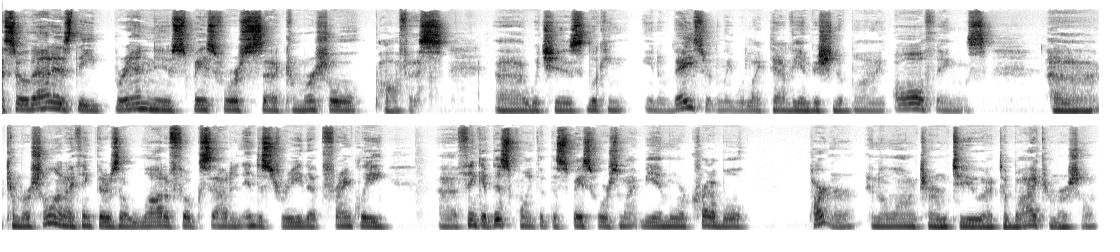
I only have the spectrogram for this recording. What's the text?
So that is the brand new Space Force uh, commercial office, uh, which is looking. You know, they certainly would like to have the ambition of buying all things uh, commercial, and I think there's a lot of folks out in industry that, frankly, uh, think at this point that the Space Force might be a more credible partner in the long term to uh, to buy commercial.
